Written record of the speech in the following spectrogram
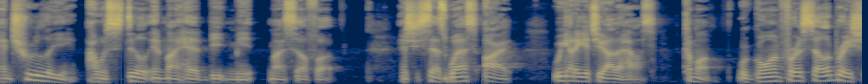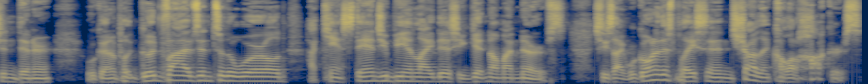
and truly, I was still in my head beating me, myself up. And she says, Wes, all right, we got to get you out of the house. Come on. We're going for a celebration dinner. We're going to put good vibes into the world. I can't stand you being like this. You're getting on my nerves. She's like, We're going to this place in Charlotte called Hawkers.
